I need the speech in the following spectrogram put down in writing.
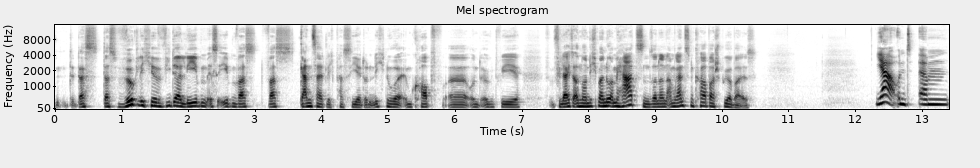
das, das wirkliche Wiederleben ist eben was, was ganzheitlich passiert und nicht nur im Kopf äh, und irgendwie vielleicht auch noch nicht mal nur im Herzen, sondern am ganzen Körper spürbar ist. Ja, und ähm,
